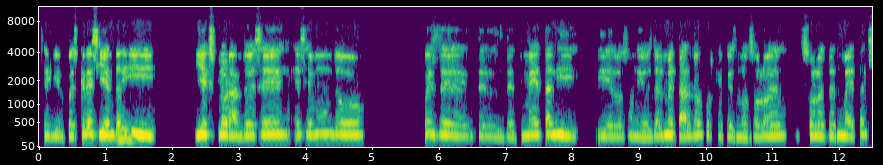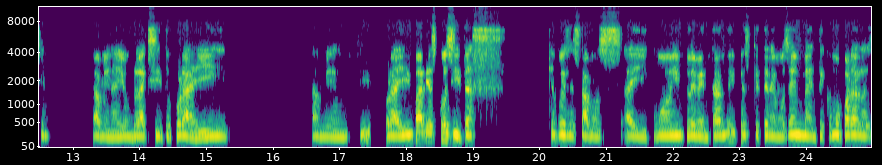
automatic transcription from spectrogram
seguir pues creciendo y, y explorando ese, ese mundo pues de, del death metal y, y de los sonidos del metal, ¿no? Porque pues no solo es, solo es death metal, sino también hay un blackcito por ahí, también, sí, por ahí varias cositas que pues estamos ahí como implementando y pues que tenemos en mente como para los,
